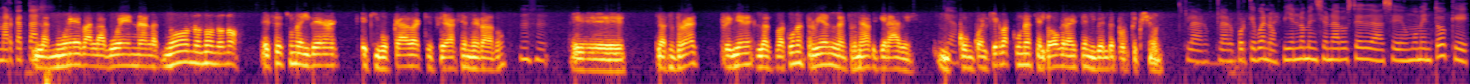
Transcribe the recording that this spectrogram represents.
marca tal. la nueva, la buena, la... no, no, no, no, no. Esa es una idea equivocada que se ha generado. eh, las enfermedades previenen, las vacunas previenen la enfermedad grave y con cualquier vacuna se logra ese nivel de protección. Claro, claro, porque bueno, bien lo mencionaba usted hace un momento que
